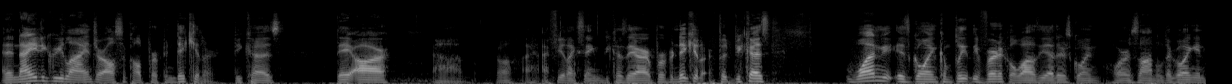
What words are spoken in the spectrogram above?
And the 90 degree lines are also called perpendicular because they are, um, well, I, I feel like saying because they are perpendicular, but because one is going completely vertical while the other is going horizontal. They're going in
